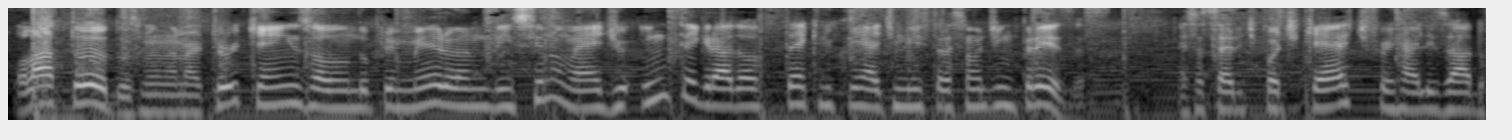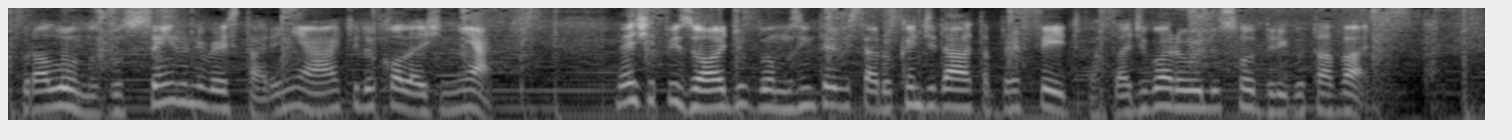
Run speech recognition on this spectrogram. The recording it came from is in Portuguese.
Olá a todos, meu nome é Arthur Kenzo, aluno do primeiro ano do ensino médio integrado ao técnico em administração de empresas. Essa série de podcast foi realizada por alunos do Centro Universitário ENIAC e do Colégio ENIAC. Neste episódio, vamos entrevistar o candidato a prefeito da cidade de Guarulhos, Rodrigo Tavares.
